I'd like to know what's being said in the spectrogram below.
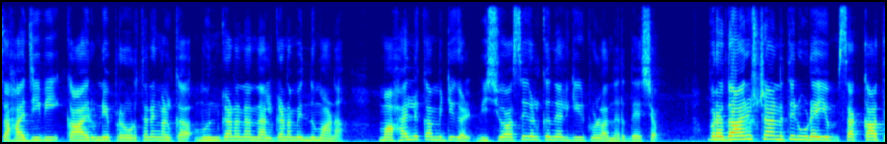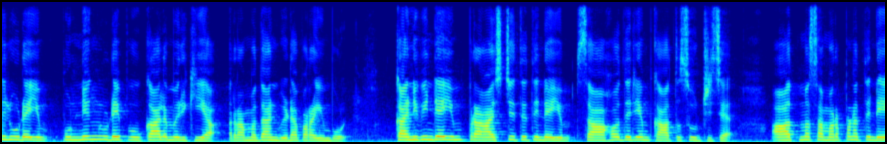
സഹജീവി കാരുണ്യ പ്രവർത്തനങ്ങൾക്ക് മുൻഗണന നൽകണമെന്നുമാണ് മഹൽ കമ്മിറ്റികൾ വിശ്വാസികൾക്ക് നൽകിയിട്ടുള്ള നിർദ്ദേശം. വ്രതാനുഷ്ഠാനത്തിലൂടെയും സക്കാത്തിലൂടെയും പുണ്യങ്ങളുടെ പൂക്കാലമൊരുക്കിയ റമദാൻ വിട പറയുമ്പോൾ കനിവിന്റെയും പ്രായശ്ചിത്തത്തിന്റെയും സാഹോദര്യം കാത്തുസൂക്ഷിച്ച് ആത്മസമർപ്പണത്തിന്റെ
